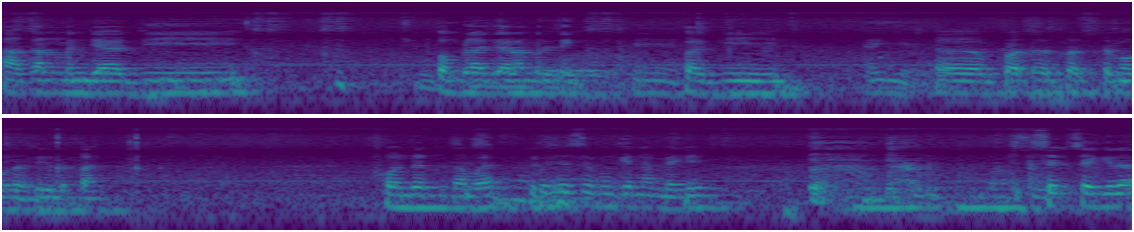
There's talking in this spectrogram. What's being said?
akan menjadi pembelajaran penting bagi eh, proses-proses demokrasi ke depan. Konten tambahan? Bisa mungkin nambahin. Saya, saya kira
